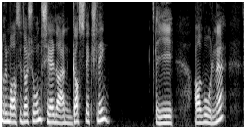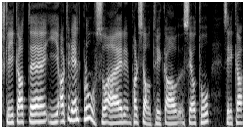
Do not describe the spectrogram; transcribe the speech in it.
normalsituasjonen skjer da en gassveksling i alvolene slik at eh, i arterielt blod så er partialtrykk av CO2 ca.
